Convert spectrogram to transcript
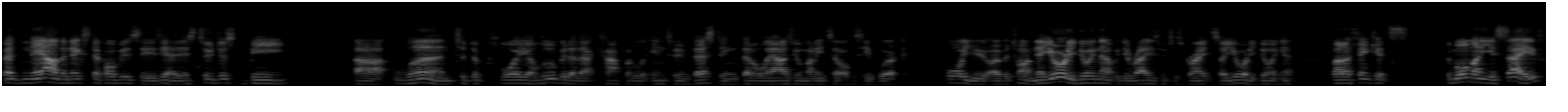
But now the next step obviously is yeah is to just be uh, learn to deploy a little bit of that capital into investing that allows your money to obviously work for you over time. Now you're already doing that with your Raiz which is great so you're already doing it but I think it's the more money you save,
